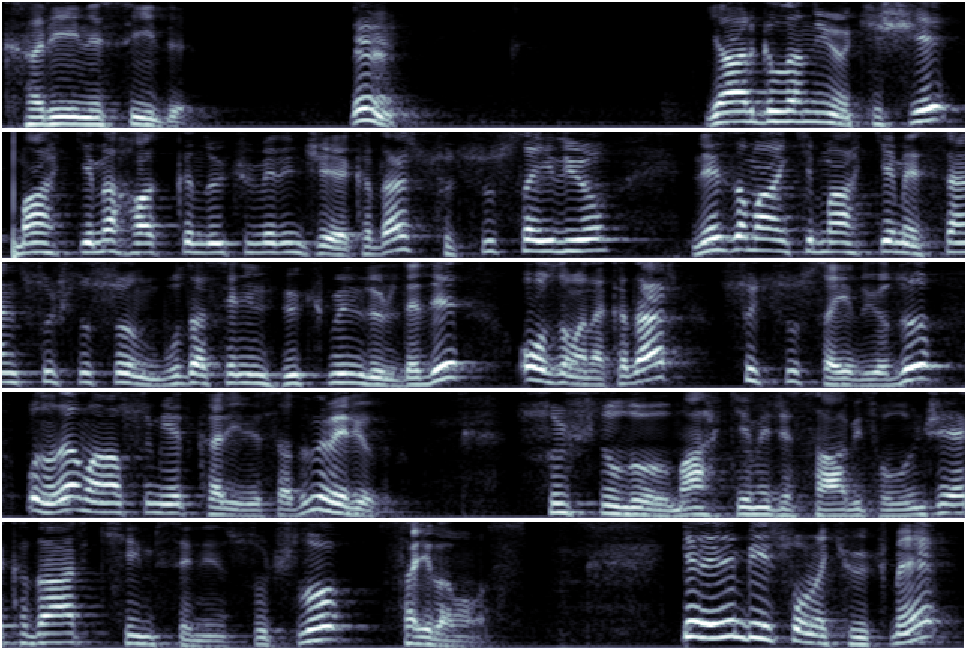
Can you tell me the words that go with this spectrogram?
karinesiydi. Değil mi? yargılanıyor kişi. Mahkeme hakkında hüküm verinceye kadar suçsuz sayılıyor. Ne zaman ki mahkeme sen suçlusun bu da senin hükmündür dedi o zamana kadar suçsuz sayılıyordu. Buna da masumiyet karinesi adını veriyorduk. Suçluluğu mahkemece sabit oluncaya kadar kimsenin suçlu sayılamaması. Gelelim bir sonraki hükme.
